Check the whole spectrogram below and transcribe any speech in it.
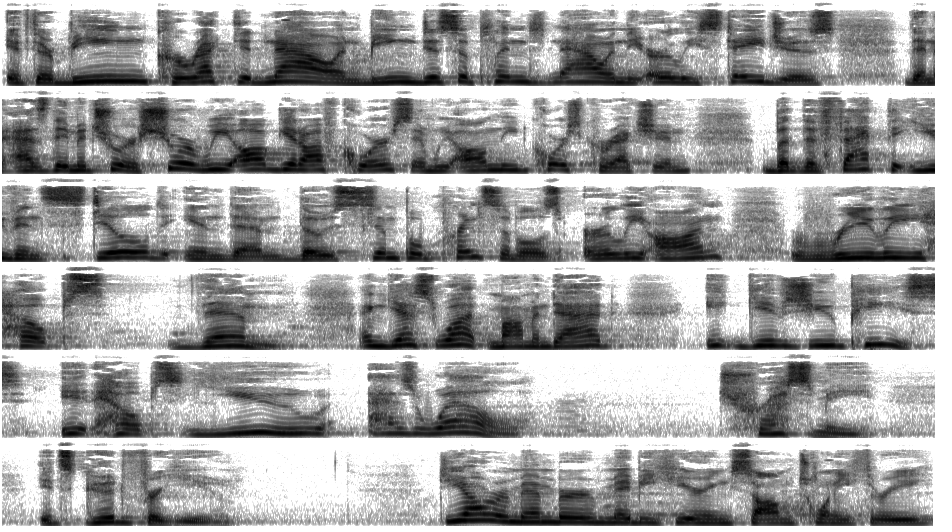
if they're being corrected now and being disciplined now in the early stages, then as they mature, sure, we all get off course and we all need course correction. But the fact that you've instilled in them those simple principles early on really helps them. And guess what, mom and dad? It gives you peace. It helps you as well. Trust me, it's good for you. Do y'all remember maybe hearing Psalm 23?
